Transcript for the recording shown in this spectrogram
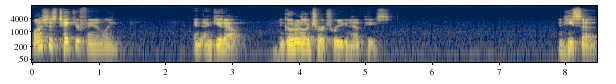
Why don't you just take your family and, and get out and go to another church where you can have peace? And he said,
